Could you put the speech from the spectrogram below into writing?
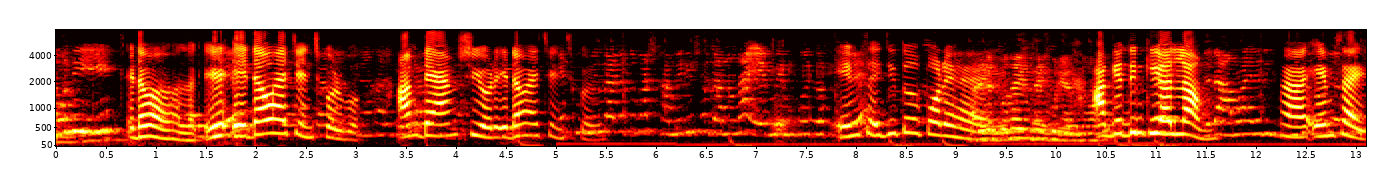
আমি। এটাও ভালো লাগে। এ- এটাও হয় চেঞ্জ করব। আই এম ড্যাম শিওর এটাও হয় চেঞ্জ করব। এম সাইজই তো পরে হ্যাঁ? আগের দিন কি আনলাম? হ্যাঁ এম সাইজ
